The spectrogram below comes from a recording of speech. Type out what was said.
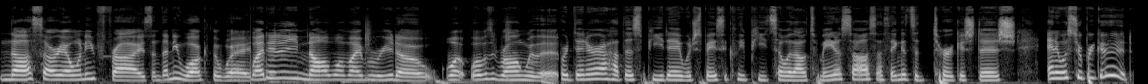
nah, sorry, I want to eat fries. And then he walked away. Why did he not want my burrito? What, what was wrong with it? For dinner, I had this pide, which is basically pizza without tomato sauce. I think it's a Turkish dish and it was super good.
